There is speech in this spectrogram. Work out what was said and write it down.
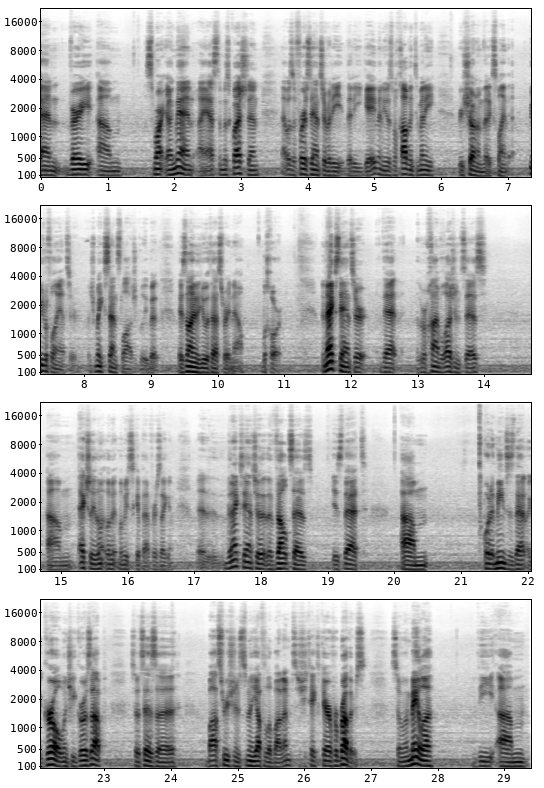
and very um, smart young man. I asked him this question. That was the first answer that he that he gave, and he was machavin to many rishonim that explained that. Beautiful answer, which makes sense logically, but it has nothing to do with us right now. L'chor. The next answer that the Rechaim Volozhin says um, actually, let me, let me, skip that for a second. Uh, the next answer that the Velt says is that um, what it means is that a girl, when she grows up, so it says uh, Bas Rishon bottom, so she takes care of her brothers. So Mamela, the um,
